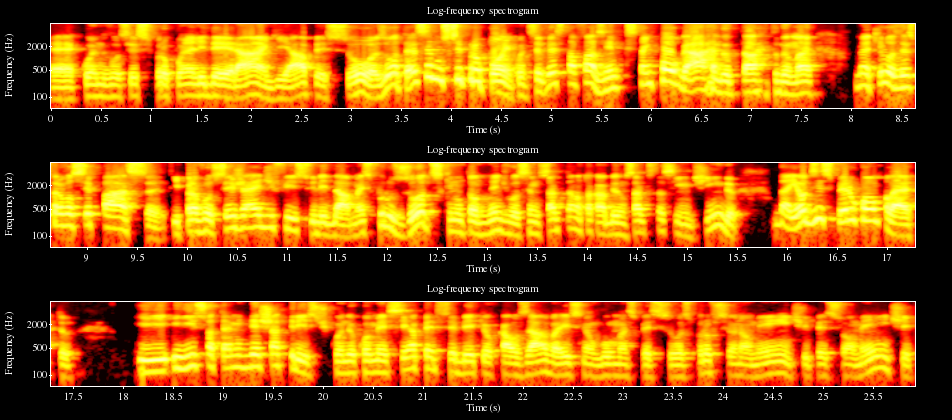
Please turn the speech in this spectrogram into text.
é, quando você se propõe a liderar, guiar pessoas, ou até você não se propõe, quando você vê que está fazendo, que está empolgado, tá, tudo mais mas aquilo às vezes para você passa, e para você já é difícil lidar, mas para os outros que não estão dentro de você, não sabe o que está na tua cabeça, não sabe o que está sentindo, daí é o desespero completo. E, e, isso até me deixa triste. Quando eu comecei a perceber que eu causava isso em algumas pessoas, profissionalmente pessoalmente,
